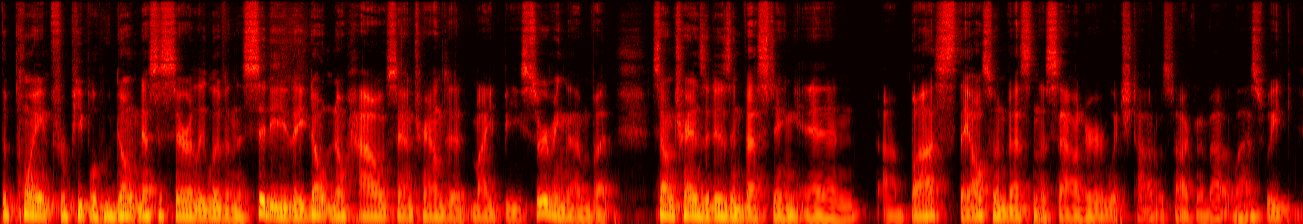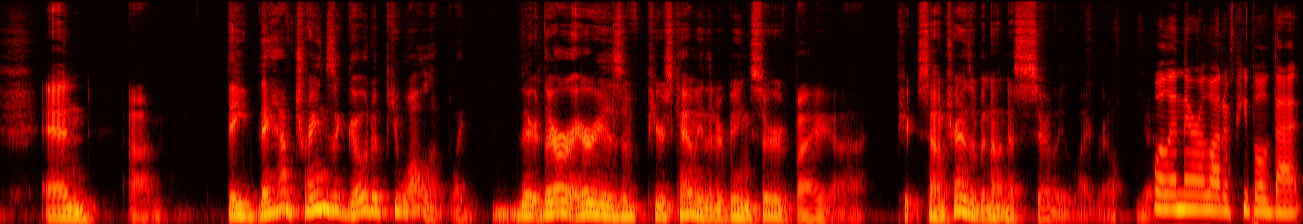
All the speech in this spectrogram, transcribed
the point for people who don't necessarily live in the city. They don't know how Sound Transit might be serving them, but Sound Transit is investing in a bus. They also invest in the Sounder, which Todd was talking about last week, and um, they they have trains that go to Puyallup. Like there there are areas of Pierce County that are being served by uh, Sound Transit, but not necessarily the light rail. Yeah. Well, and there are a lot of people that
